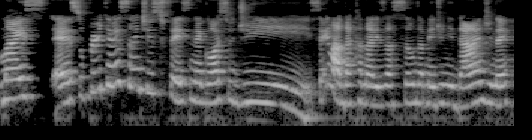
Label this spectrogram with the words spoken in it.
Mas é super interessante isso, Fê, esse negócio de, sei lá, da canalização, da mediunidade, né?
